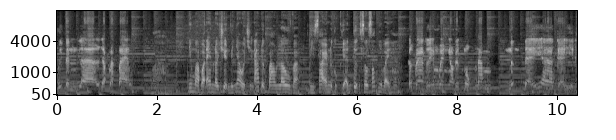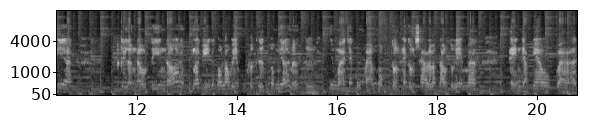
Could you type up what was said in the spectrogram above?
quyết định là gặp mặt bạn wow. nhưng mà bọn em nói chuyện với nhau ở trên app được bao lâu và vì sao em được có cái ấn tượng sâu sắc như vậy ha thật ra tụi em quen nhau được một năm để uh, kể về cái uh, cái lần đầu tiên đó nói chuyện được bao lâu thì em cũng thực sự cũng không nhớ nữa. Ừ. nhưng mà chắc cũng khoảng một tuần hai tuần sau là bắt đầu tụi em ờ, hẹn gặp nhau và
